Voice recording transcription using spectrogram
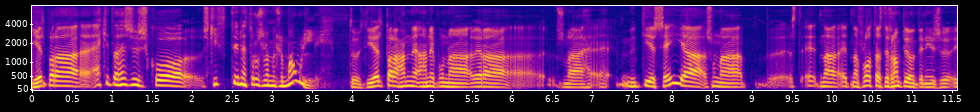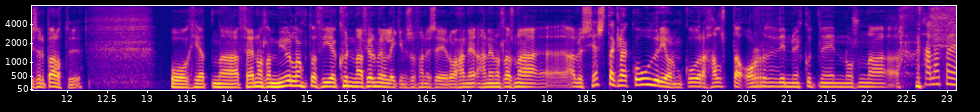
ég held bara ekkit að þessu sko skiptir neitt rosalega miklu máli, þú veist, ég held bara hann, hann er búin að vera svona, myndi ég segja svona einna, einna flottasti frambjöðundin í þessari baróttu og hérna fer náttúrulega mjög langt á því að kunna fjölmjörnuleikin eins og hann er, hann er náttúrulega svona eh, alveg sérstaklega góður í honum, góður að halda orðinu einhvern veginn og svona Tala bara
